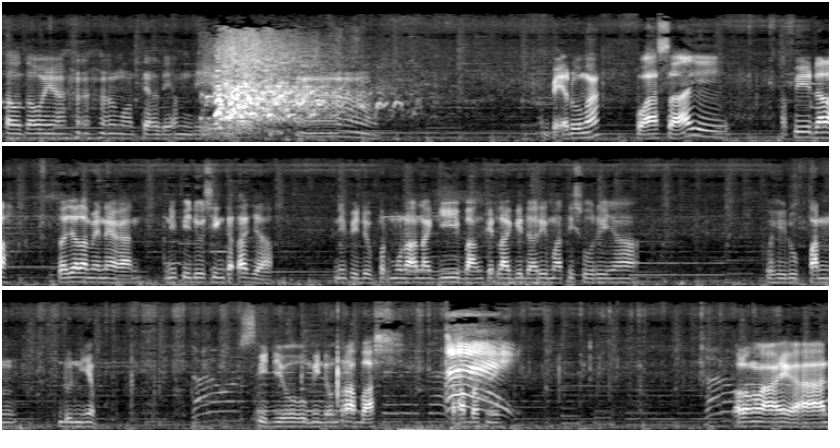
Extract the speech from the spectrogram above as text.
tahu taunya motel diam diam sampai rumah puasa lagi. Tapi udahlah itu aja lah mainnya kan. Ini video singkat aja ini video permulaan lagi bangkit lagi dari mati surinya kehidupan dunia video minum trabas trabas nih tolonglah ya kan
